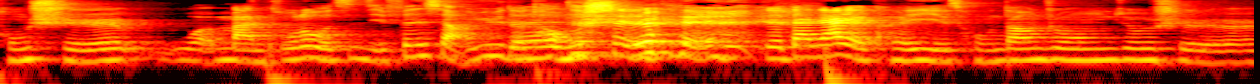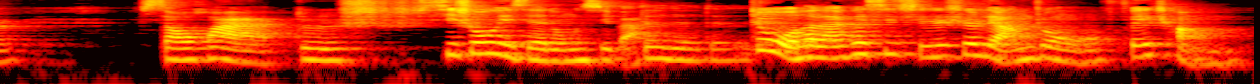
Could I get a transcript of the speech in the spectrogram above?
同时我满足了我自己分享欲的同时，对就大家也可以从当中就是消化，就是吸收一些东西吧。对对对对，就我和莱克西其实是两种非常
